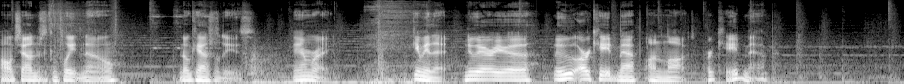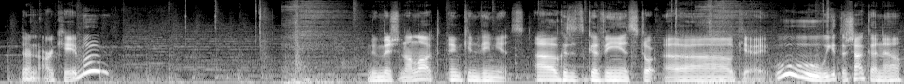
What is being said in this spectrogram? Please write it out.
All challenges complete. No, no casualties. Damn right. Give me that new area, new arcade map unlocked. Arcade map. Is there an arcade mode? New mission unlocked. Inconvenience. Oh, because it's a convenience store. Uh, okay. Ooh, we get the shotgun now.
